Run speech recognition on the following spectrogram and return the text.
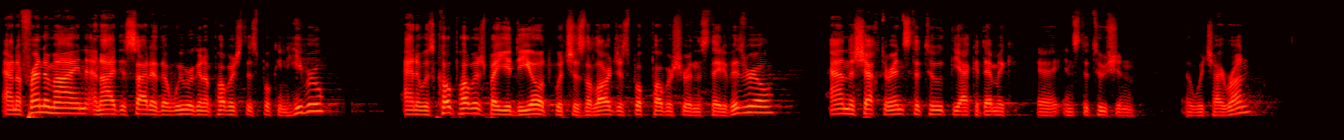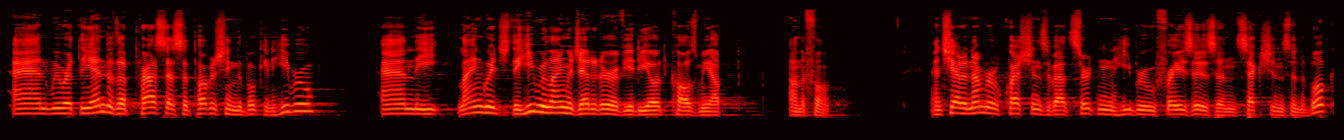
And a friend of mine and I decided that we were going to publish this book in Hebrew, and it was co-published by Yediot, which is the largest book publisher in the state of Israel, and the Schechter Institute, the academic uh, institution uh, which I run. And we were at the end of the process of publishing the book in Hebrew, and the language, the Hebrew language editor of Yediot calls me up on the phone. And she had a number of questions about certain Hebrew phrases and sections in the book.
